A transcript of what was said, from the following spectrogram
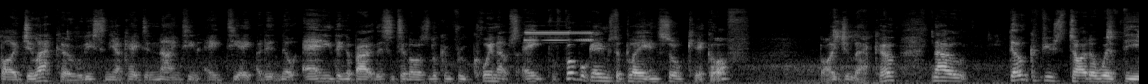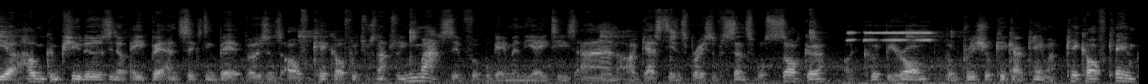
by Jaleco, released in the arcade in 1988. I didn't know anything about this until I was looking through CoinOPS 8 for football games to play and saw Kickoff by Jaleco. Now, don't confuse the title with the uh, home computers, you know, 8-bit and 16-bit versions of Kickoff, which was an absolutely massive football game in the 80s, and I guess the inspiration for Sensible Soccer, I could be wrong, but I'm pretty sure Kickoff came, Kickoff came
